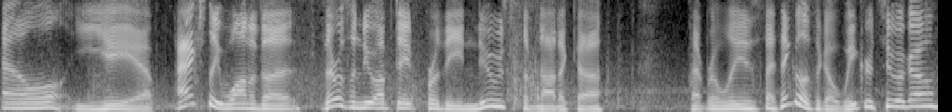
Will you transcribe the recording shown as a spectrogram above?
Hell yeah. I actually wanted to... There was a new update for the new Subnautica that released, I think it was like a week or two ago.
